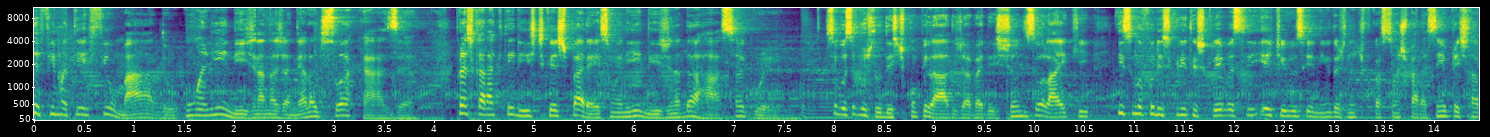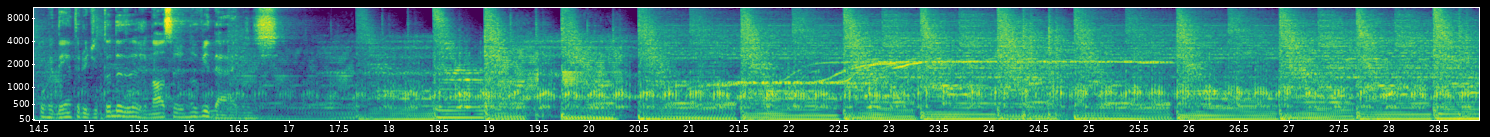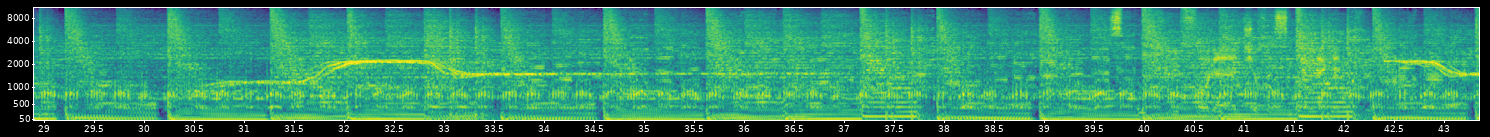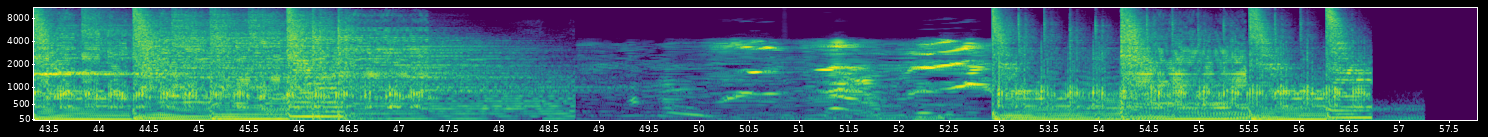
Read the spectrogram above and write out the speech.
Ele afirma ter filmado um alienígena na janela de sua casa. Para as características, parece um alienígena da raça Grey. Se você gostou deste compilado, já vai deixando seu like e se não for inscrito, inscreva-se e ative o sininho das notificações para sempre estar por dentro de todas as nossas novidades.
